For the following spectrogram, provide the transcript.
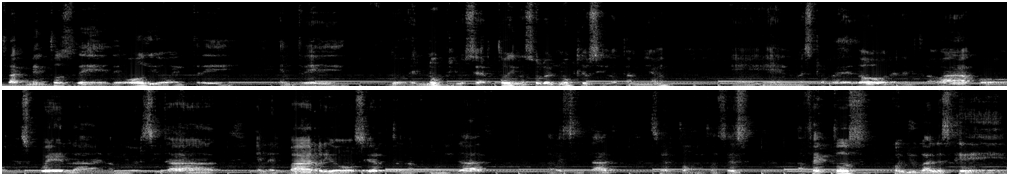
Fragmentos de, de odio entre, entre el núcleo, ¿cierto? Y no solo el núcleo, sino también eh, en nuestro alrededor, en el trabajo, en la escuela, en la universidad, en el barrio, ¿cierto? En la comunidad, en la vecindad, ¿cierto? Entonces, afectos conyugales que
